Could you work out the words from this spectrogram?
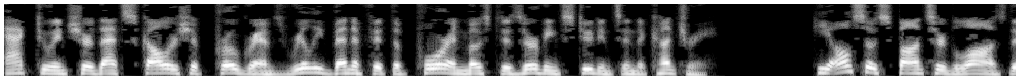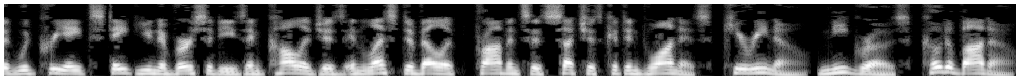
act to ensure that scholarship programs really benefit the poor and most deserving students in the country. He also sponsored laws that would create state universities and colleges in less developed provinces such as Catanduanes, Quirino, Negros, Cotabato,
